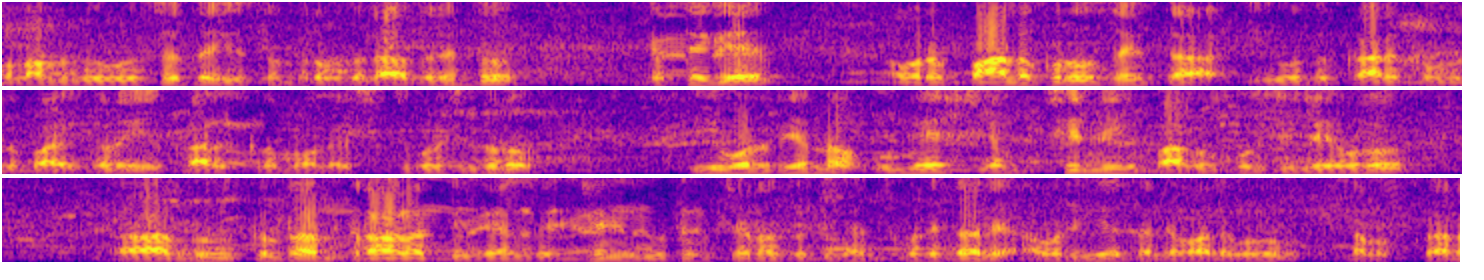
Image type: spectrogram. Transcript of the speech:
ಫಲಾನುಭವಿಗಳು ಸಹಿತ ಈ ಸಂದರ್ಭದಲ್ಲಿ ಹಾಜರಿದ್ದು ಜೊತೆಗೆ ಅವರ ಪಾಲಕರು ಸಹಿತ ಈ ಒಂದು ಕಾರ್ಯಕ್ರಮದಲ್ಲಿ ಭಾಗಿಗಳು ಈ ಕಾರ್ಯಕ್ರಮವನ್ನು ಯಶಸ್ವಿಗೊಳಿಸಿದರು. ಈ ವರದಿಯನ್ನು ಉಮೇಶ್ ಎಂ ಚಿನ್ನಿ ಬಾಗಲಕೋಟೆ ಜಿಲ್ಲೆಯವರು ಅಂಗವಿಕಲರ ಅಂತರಾಳ ದಿವ್ಯಾಂಗ ಜನ್ ಯೂಟ್ಯೂಬ್ ಚಾನಲ್ ಜೊತೆಗೆ ಹಂಚಿಕೊಂಡಿದ್ದಾರೆ. ಅವರಿಗೆ ಧನ್ಯವಾದಗಳು. ನಮಸ್ಕಾರ.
